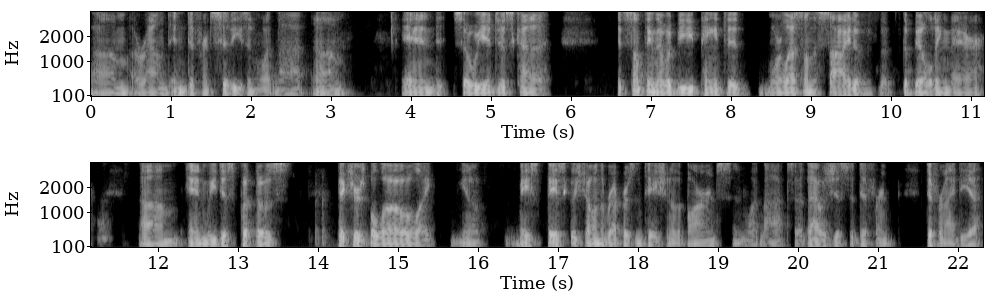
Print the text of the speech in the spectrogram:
um, around in different cities and whatnot. Um, and so we had just kind of it's something that would be painted more or less on the side of the, the building there. Um, and we just put those pictures below, like, you know, basically showing the representation of the barns and whatnot. So that was just a different, different idea.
